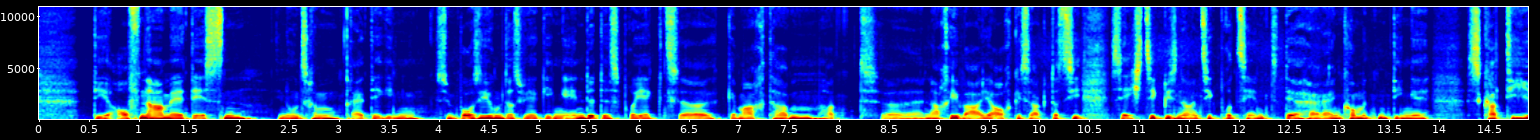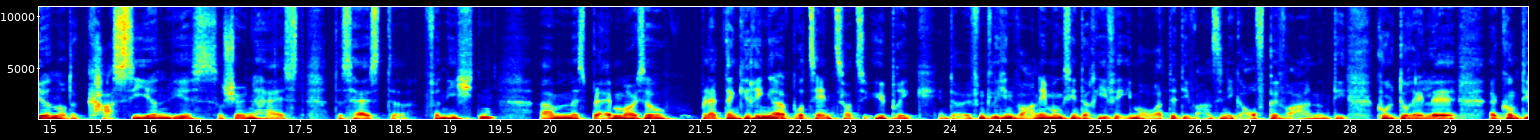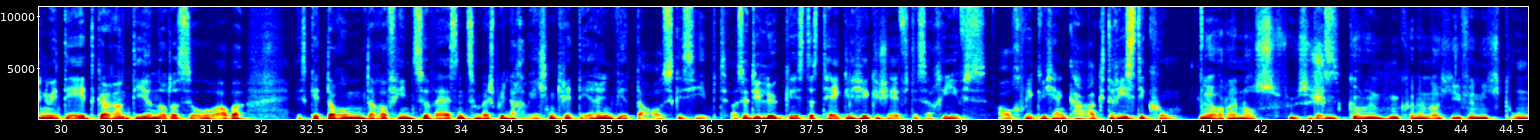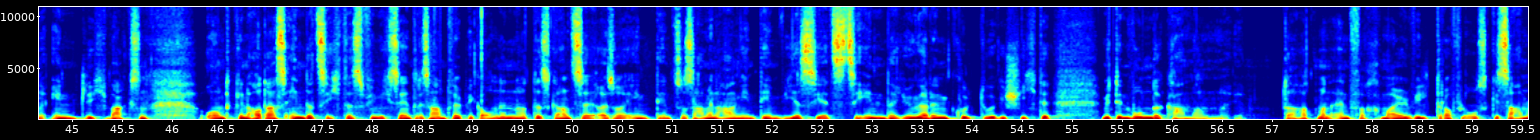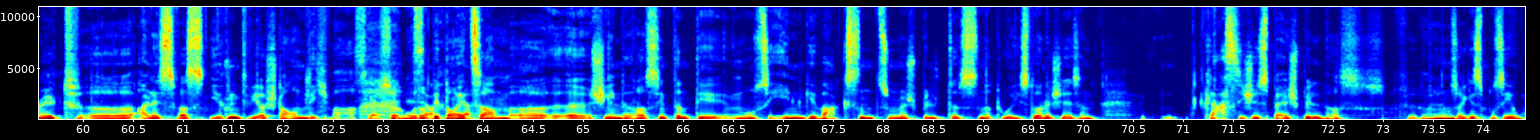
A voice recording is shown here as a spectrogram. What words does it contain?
die Aufnahme dessen, in unserem dreitägigen Symposium, das wir gegen Ende des Projekts äh, gemacht haben, hat äh, ein Archivar ja auch gesagt, dass sie 60 bis 90 Prozent der hereinkommenden Dinge skatieren oder kassieren, wie es so schön heißt. Das heißt äh, vernichten. Ähm, es bleiben also bleibt ein geringer Prozentsatz übrig. In der öffentlichen Wahrnehmung sind Archive immer Orte, die wahnsinnig aufbewahren und die kulturelle äh, Kontinuität garantieren oder so. Aber es geht darum, darauf hinzuweisen, zum Beispiel nach welchen Kriterien wird da ausgesiebt. Also die Lücke ist das tägliche Geschäft des Archivs, auch wirklich ein Charakteristikum. Ja, rein aus physischen das Gründen können Archive nicht unendlich wachsen. Und genau das ändert sich. Das finde ich sehr interessant, weil begonnen hat das Ganze, also in dem Zusammenhang, in dem wir es jetzt sehen, in der jüngeren Kulturgeschichte, mit den Wunderkammern. Da hat man einfach mal wild drauf losgesammelt, äh, alles, was irgendwie erstaunlich war oder Sachen, bedeutsam ja. äh, äh schien. Daraus sind dann die Museen gewachsen, zum Beispiel das Naturhistorische ist ein klassisches Beispiel aus, für, für mhm. ein solches Museum.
